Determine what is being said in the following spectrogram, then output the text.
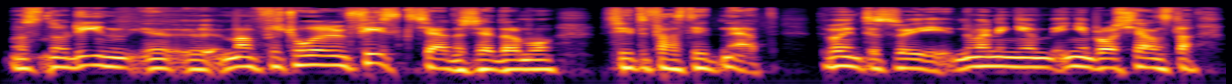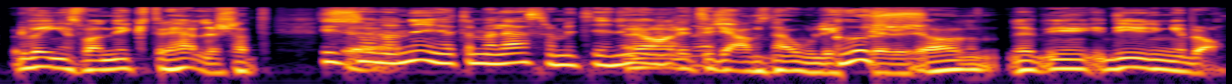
man snörde in, eh, man förstår hur en fisk känner sig när de sitter fast i ett nät. Det var inte så, det var ingen, ingen bra känsla och det var ingen som var nykter heller. Så att, Det är såna nyheter man läser om i tidningen. Ja, lite grann såna olyckor. Usch. Ja, det, det, det är ju inget bra.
